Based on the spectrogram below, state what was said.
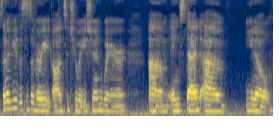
Some of you, this is a very odd situation where um, instead of, you know,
